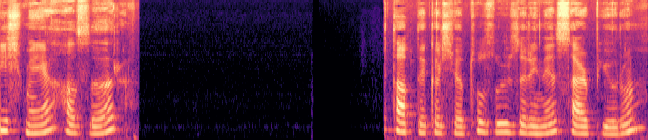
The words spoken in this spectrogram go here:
Pişmeye hazır. Bir tatlı kaşığı tuzu üzerine serpiyorum.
